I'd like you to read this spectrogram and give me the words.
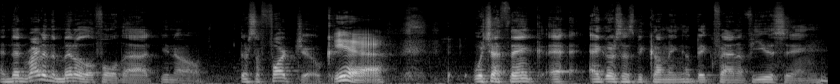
And then right in the middle of all that you know there's a fart joke. Yeah. Which i think eggers is becoming a big fan of using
